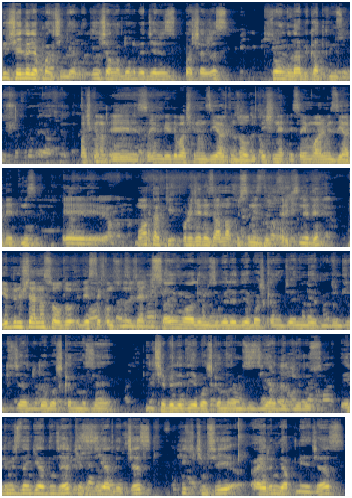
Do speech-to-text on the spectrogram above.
Bir şeyler yapmak için geldik. İnşallah da onu beceririz, başarırız. Zonguldak'a bir katkımız olur. Başkanım, e, Sayın Belediye Başkanımız ziyaretiniz oldu. Peşine e, Sayın Valimiz ziyaret ettiniz. E, muhakkak ki projenizi anlatmışsınızdır her ikisine de. Geri dönüşler nasıl oldu destek konusunda özellikle? Sayın Valimizi, Belediye Başkanımızı, Emniyet Müdürümüzü, Ticaret Oda Başkanımızı, ilçe belediye başkanlarımızı ziyaret ediyoruz. Elimizden geldiğince herkesi ziyaret edeceğiz. Hiç kimseyi ayrım yapmayacağız.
